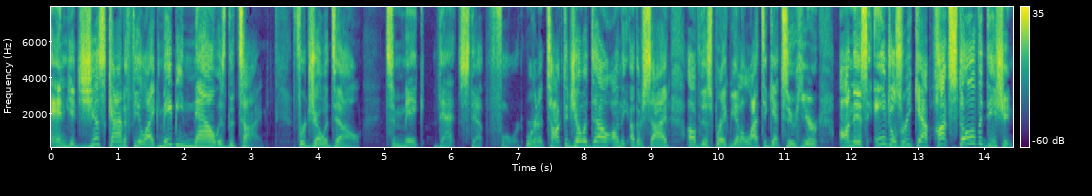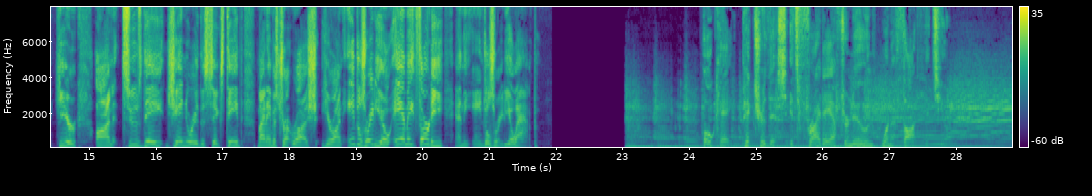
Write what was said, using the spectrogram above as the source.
And you just kind of feel like maybe now is the time for Jo Adell to make that step forward. We're going to talk to Jo Adell on the other side of this break. We got a lot to get to here on this Angels Recap Hot Stove Edition here on Tuesday, January the 16th. My name is Trent Rush here on Angels Radio, AM 830, and the Angels Radio app. Okay, picture this. It's Friday afternoon when a thought hits you.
